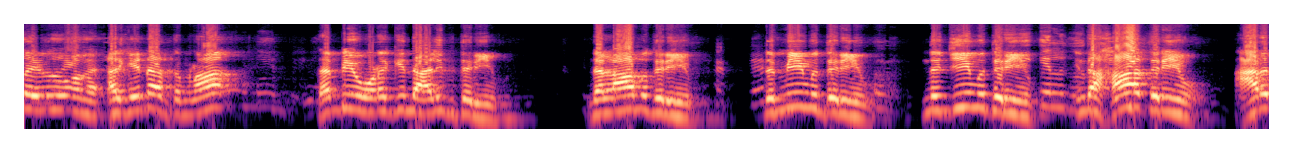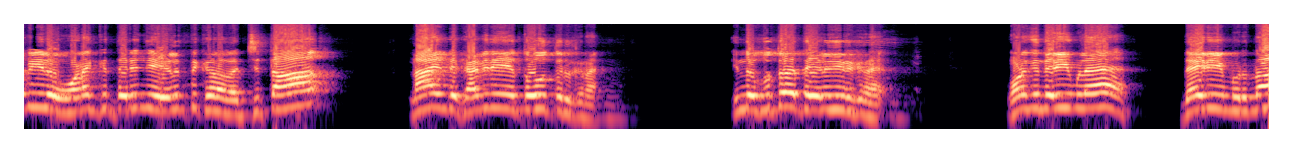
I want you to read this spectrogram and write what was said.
எழுதுவாங்க. அதுக்கு என்ன அர்த்தம்னா தம்பி உனக்கு இந்த அலிப் தெரியும். இந்த லாமு தெரியும். இந்த மீமு தெரியும். இந்த ஜீமு தெரியும். இந்த ஹா தெரியும். அரபியில உனக்கு தெரிஞ்ச எழுத்துக்களை வச்சுதான் நான் இந்த கவிதையை தொகுத்திருக்கிறேன். இந்த புத்தகத்தை எழுதியிருக்கிறேன். உனக்கு தெரியுமில? தைரியம் இருந்தா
